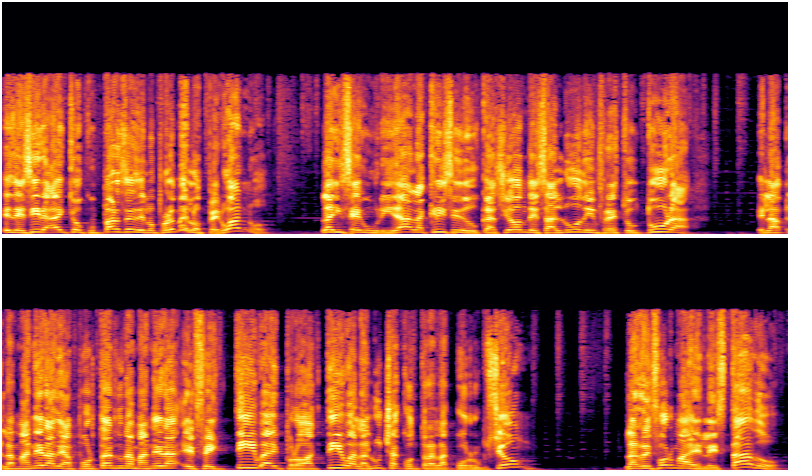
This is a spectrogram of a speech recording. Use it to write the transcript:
Es decir, hay que ocuparse de los problemas de los peruanos la inseguridad, la crisis de educación, de salud, de infraestructura, la, la, manera de aportar de una manera efectiva y proactiva la lucha contra la corrupción, la reforma del Estado,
